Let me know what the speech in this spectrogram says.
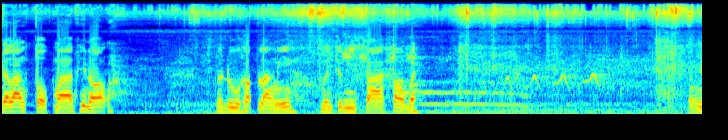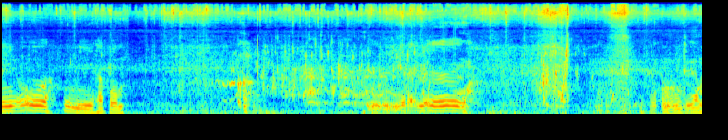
กำลังตกมาพี่น้อง มาดูครับหลังนี้ เหมือนจะมีปลาเข้าไหมตรงนี้โอ้ไม่มีครับผมไม่มีอะไรเลย เหมือนเดิม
